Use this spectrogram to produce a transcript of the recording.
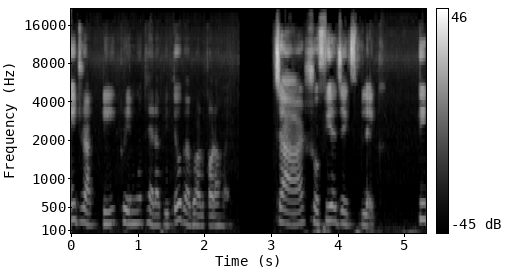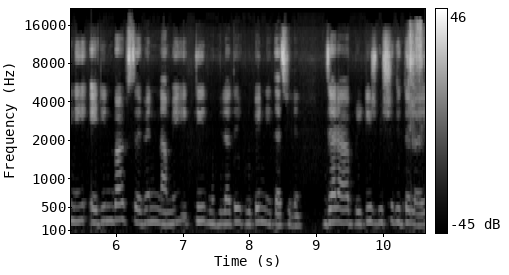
এই ড্রাগটি ক্রেমোথেরাপিতেও ব্যবহার করা হয়। চার, সোফিয়া জেক্স ব্লেক তিনি এডিনবার্গ সেভেন নামে একটি মহিলাদের গ্রুপের নেতা ছিলেন, যারা ব্রিটিশ বিশ্ববিদ্যালয়ে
